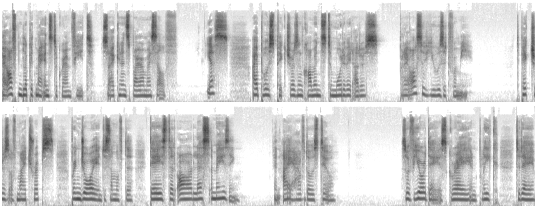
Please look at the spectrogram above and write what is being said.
I often look at my Instagram feed so I can inspire myself. Yes, I post pictures and comments to motivate others, but I also use it for me. The pictures of my trips bring joy into some of the days that are less amazing, and I have those too. So if your day is gray and bleak today,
